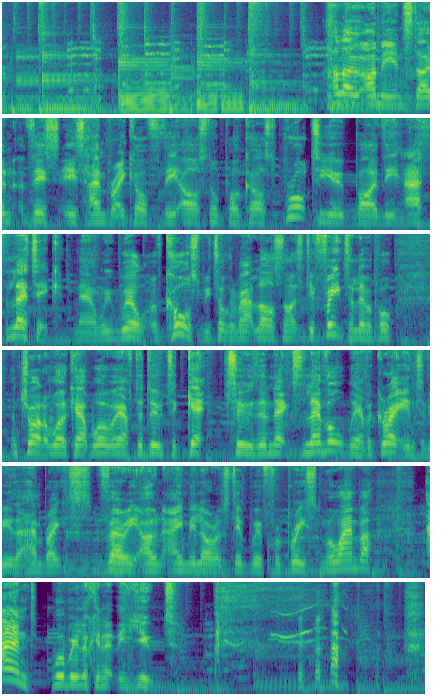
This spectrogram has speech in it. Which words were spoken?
Hello, I'm Ian Stone. This is Handbrake Off, the Arsenal podcast brought to you by The Athletic. Now, we will, of course, be talking about last night's defeat to Liverpool and trying to work out what we have to do to get to the next level. We have a great interview that Handbrake's very own Amy Lawrence did with Fabrice Muamba, and we'll be looking at the Ute.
